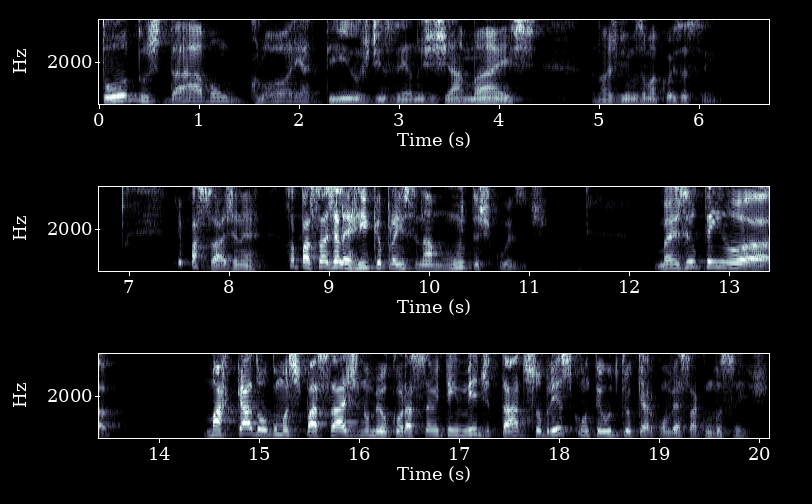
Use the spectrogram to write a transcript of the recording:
Todos davam glória a Deus, dizendo: jamais nós vimos uma coisa assim. Que passagem, né? Essa passagem é rica para ensinar muitas coisas. Mas eu tenho uh, marcado algumas passagens no meu coração e tenho meditado sobre esse conteúdo que eu quero conversar com vocês.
